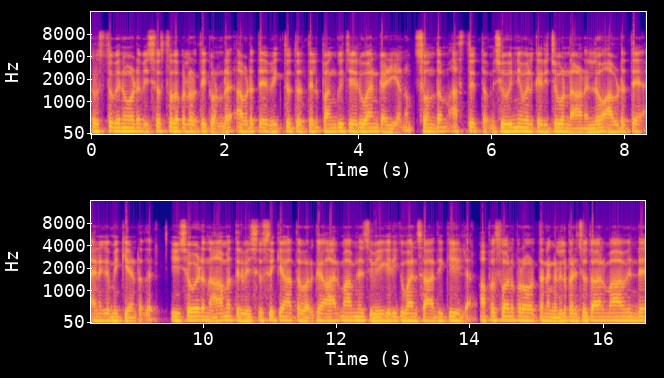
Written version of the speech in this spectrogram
ക്രിസ്തുവിനോട് വിശ്വസ്തത പുലർത്തിക്കൊണ്ട് അവിടുത്തെ വ്യക്തിത്വത്തിൽ പങ്കുചേരുവാൻ കഴിയണം. സ്വന്തം അസ്തിത്വം ശൂന്യവൽക്കരിച്ചുകൊണ്ടാണല്ലോ അവിടുത്തെ അനുഗമിക്കേണ്ടത്. ഈശോയുടെ നാമത്തിൽ വിശ്വസിക്കാത്തവർക്ക് ആത്മാവിനെ സ്വീകരിക്കുവാൻ സാധിക്കുകയില്ല. അപസ്വല പ്രവർത്തനങ്ങളിൽ പരിശുദ്ധാത്മാവിന്റെ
